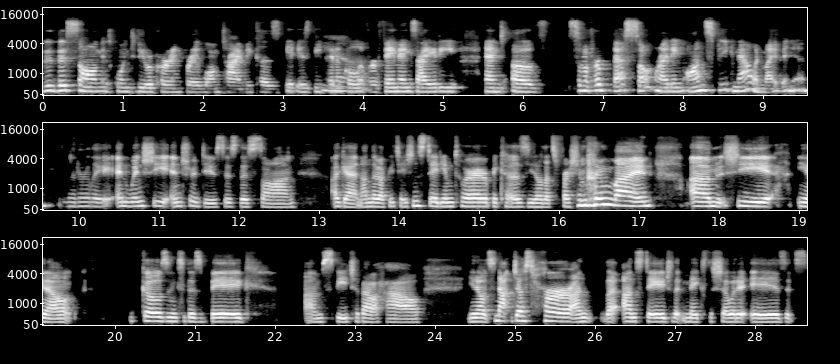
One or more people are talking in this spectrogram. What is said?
th- this song is going to be recurring for a long time because it is the pinnacle yeah. of her fame anxiety and of some of her best songwriting on Speak Now, in my opinion. Literally. And when she introduces this song, again on the Reputation Stadium tour, because, you know, that's fresh in my mind, um, she, you know, goes into this big um, speech about how, you know, it's not just her on the on stage that makes the show what it is. It's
